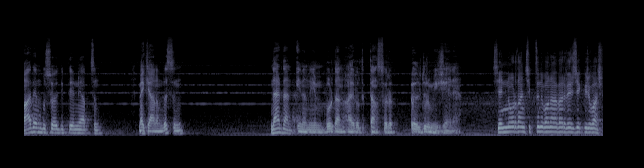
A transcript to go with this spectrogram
Madem bu söylediklerini yaptın, mekanımdasın. Nereden inanayım buradan ayrıldıktan sonra öldürmeyeceğine. Senin oradan çıktığını bana haber verecek biri var.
